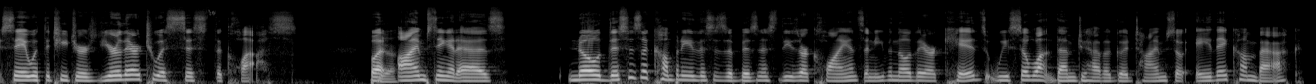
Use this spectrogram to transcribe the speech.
say with the teachers, you're there to assist the class, but Yeah. I'm seeing it as no, this is a company, this is a business, these are clients, and even though they are kids, we still want them to have a good time. So a they come back,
